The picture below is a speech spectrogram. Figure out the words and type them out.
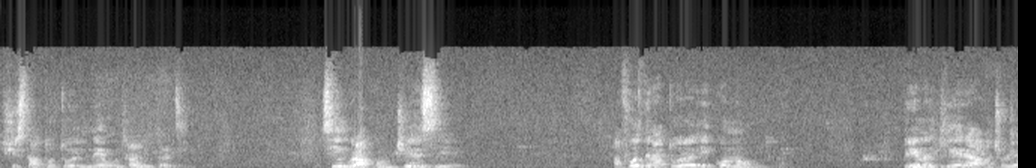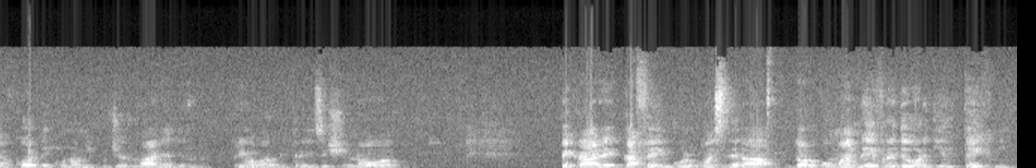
și statutul neutralității. Singura concesie a fost de natură economică. Prin încheierea acelui acord economic cu Germania din primăvara lui 39, pe care Gafencul considera doar o manevră de ordin tehnic,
